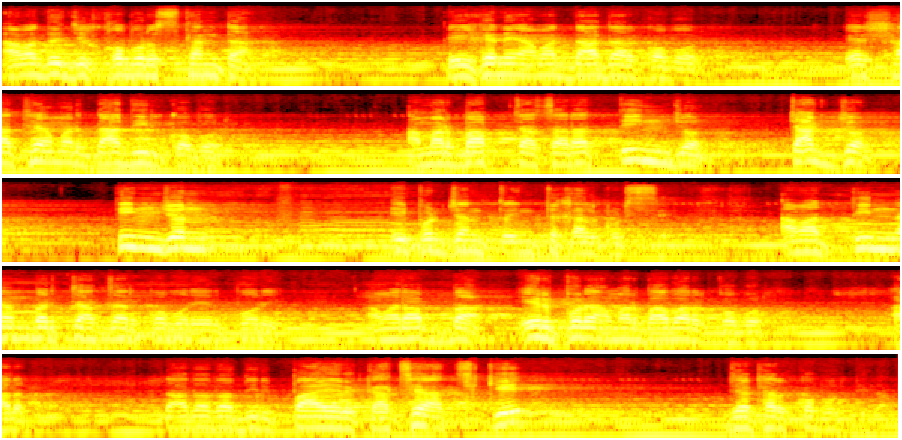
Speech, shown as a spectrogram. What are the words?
আমাদের যে কবরস্থানটা তো এখানে আমার দাদার কবর, এর সাথে আমার দাদির কবর, আমার বাপ চাচারা তিনজন, চারজন, তিনজন এই পর্যন্ত ইন্তেকাল করছে। আমার তিন নাম্বার চাচার কবর এরপরে, আমার আব্বা, এরপরে আমার বাবার কবর। আর দাদা দাদির পায়ের কাছে আজকে জ্যাঠার কবর দিলাম।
